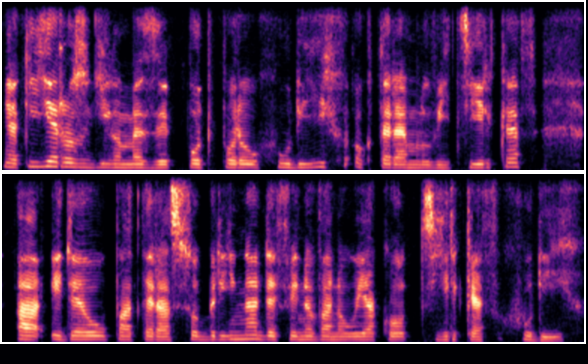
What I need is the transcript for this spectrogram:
Jaký je rozdíl mezi podporou chudých, o které mluví církev, a ideou Patera Sobrína definovanou jako církev chudých?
